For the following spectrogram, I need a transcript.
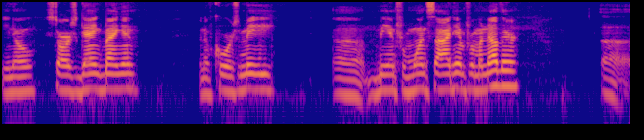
you know, starts gang banging, and of course me, uh, being from one side, him from another. Uh,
